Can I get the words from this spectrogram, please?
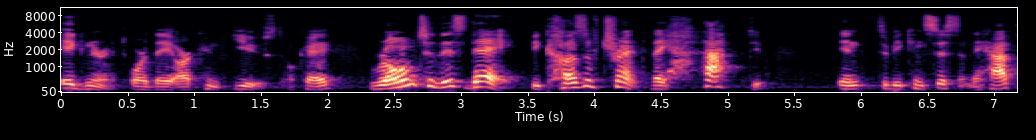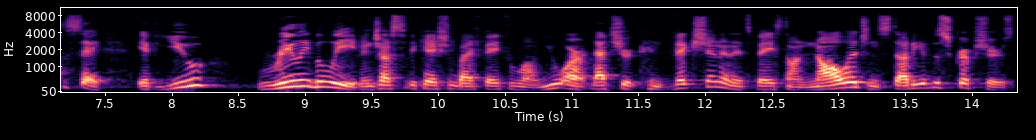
ignorant or they are confused, okay? Rome to this day, because of Trent, they have to, in, to be consistent, they have to say, if you really believe in justification by faith alone, you are, that's your conviction and it's based on knowledge and study of the scriptures,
